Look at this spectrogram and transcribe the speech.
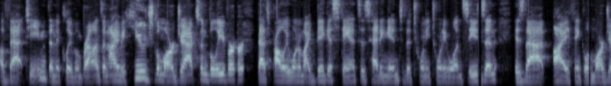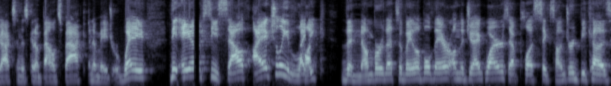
of that team than the Cleveland Browns. And I'm a huge Lamar Jackson believer. That's probably one of my biggest stances heading into the 2021 season is that I think Lamar Jackson is going to bounce back in a major way. The AFC South, I actually like the number that's available there on the Jaguars at plus 600 because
